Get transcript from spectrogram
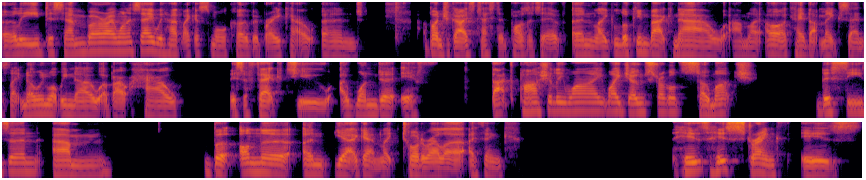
early December, I want to say, we had like a small COVID breakout and a bunch of guys tested positive. And like looking back now, I'm like, oh, okay, that makes sense. Like knowing what we know about how this affects you, I wonder if that's partially why why Jones struggled so much this season. Um but on the and yeah, again, like Tortorella, I think his his strength is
